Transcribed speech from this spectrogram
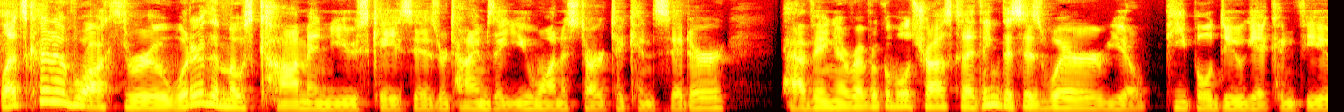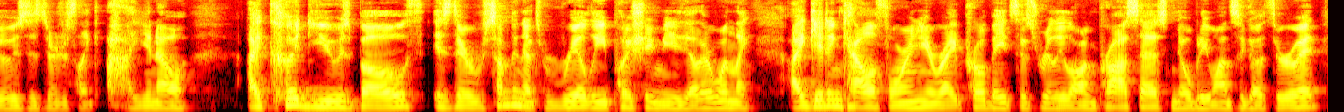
Let's kind of walk through what are the most common use cases or times that you want to start to consider having a revocable trust because I think this is where, you know, people do get confused is they're just like, ah, you know, I could use both. Is there something that's really pushing me to the other one? Like I get in California, right? Probate's this really long process. Nobody wants to go through it.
